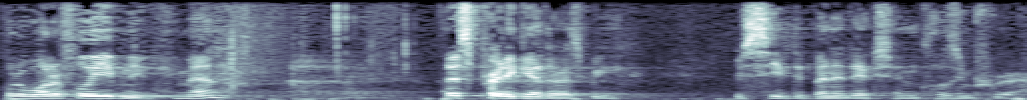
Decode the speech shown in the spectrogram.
What a wonderful evening. Amen. Let's pray together as we receive the benediction and closing prayer.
